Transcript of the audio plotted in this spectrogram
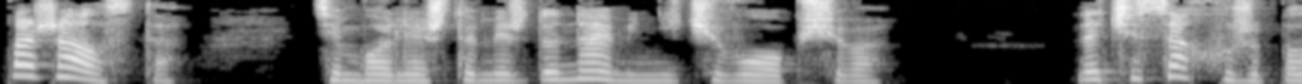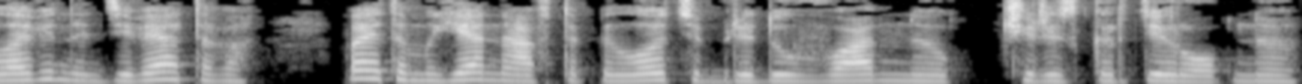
Пожалуйста. Тем более, что между нами ничего общего. На часах уже половина девятого, поэтому я на автопилоте бреду в ванную через гардеробную,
